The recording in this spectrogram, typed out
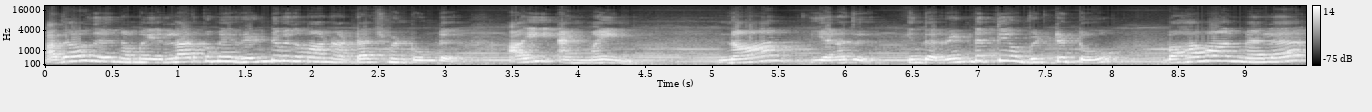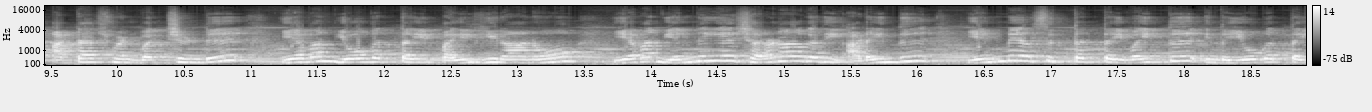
அதாவது நம்ம எல்லாருக்குமே ரெண்டு விதமான அட்டாச்மெண்ட் உண்டு. ஐ அண்ட் மைன் நான் எனது. இந்த ரெண்டுத்தையும் விட்டுட்டு பகவான் மேல அட்டாச்மெண்ட் வச்சுண்டு எவன் யோகத்தை பயில்கிறானோ எவன் என்னையே சரணாகதி அடைந்து என்மேல் சித்தத்தை வைத்து இந்த யோகத்தை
